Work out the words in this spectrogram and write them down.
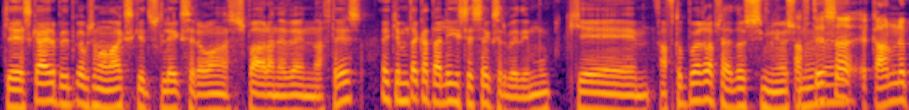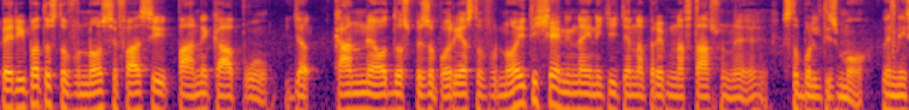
Και σκάει ρε παιδί που κάποιος με αμάξι και τους λέει, ξέρω εγώ, να σας πάω, να ανεβαίνουν αυτές. Ε, και μετά καταλήγει σε σεξ, ρε παιδί μου. Και αυτό που έγραψα εδώ στις σημειώσεις μου. Αυτές είναι... κάνουν περίπατο στο βουνό σε φάση πάνε κάπου, για... κάνουν όντως πεζοπορία στο βουνό ή τυχαίνει να είναι εκεί και να πρέπει να φτάσουν ε, στον πολιτισμό; Δεν είσαι Όχι,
